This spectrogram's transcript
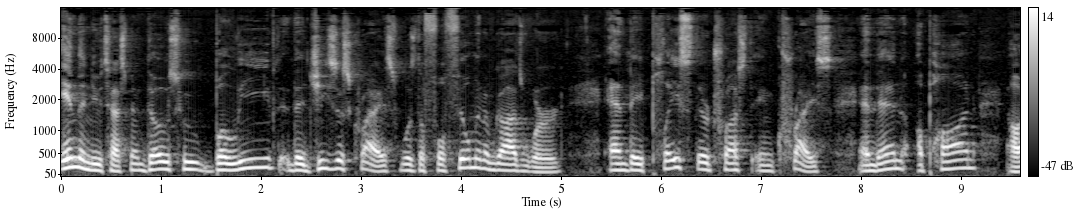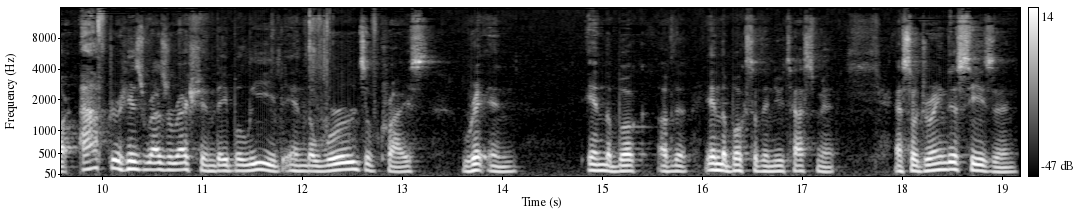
in the New Testament, those who believed that Jesus Christ was the fulfillment of God's word and they placed their trust in Christ, and then upon or after his resurrection, they believed in the words of Christ written in the book of the in the books of the New Testament. And so during this season,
